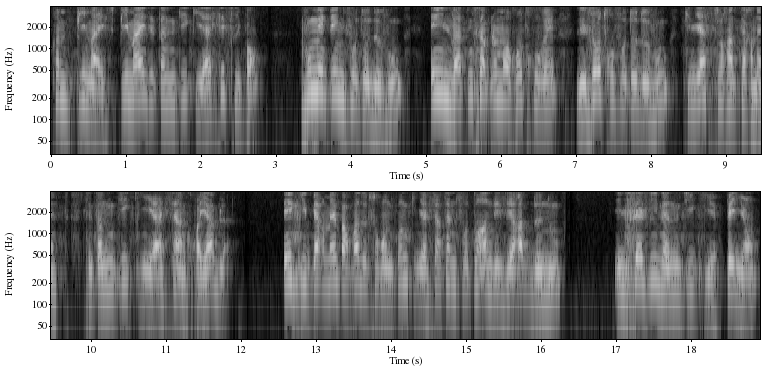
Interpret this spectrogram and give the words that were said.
comme PMICE. PMICE est un outil qui est assez flippant. Vous mettez une photo de vous et il va tout simplement retrouver les autres photos de vous qu'il y a sur Internet. C'est un outil qui est assez incroyable et qui permet parfois de se rendre compte qu'il y a certaines photos indésirables de nous. Il s'agit d'un outil qui est payant,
